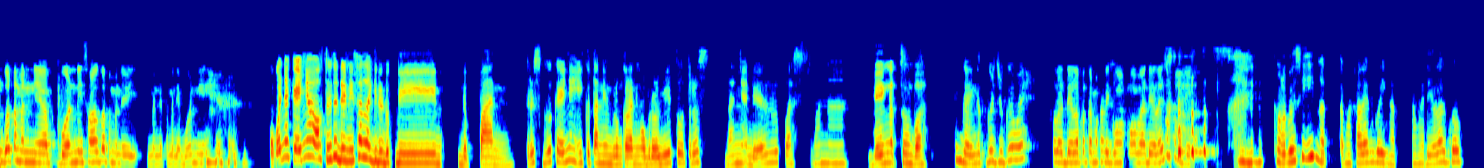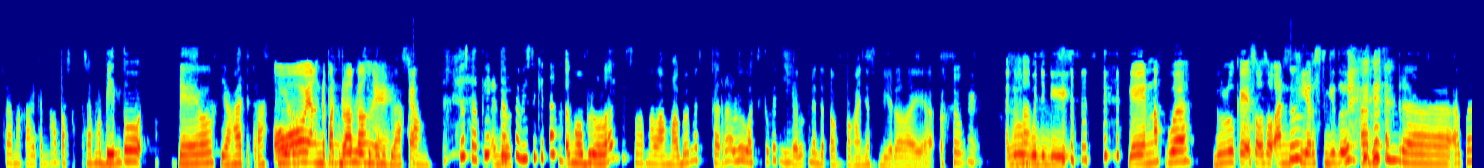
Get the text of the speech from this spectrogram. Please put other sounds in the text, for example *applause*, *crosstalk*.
gue temennya Boni, soalnya gue temennya temennya temennya Boni. *laughs* Pokoknya kayaknya waktu itu Denisa lagi duduk di depan. Terus gue kayaknya ikutan nimbrung kalian ngobrol gitu. Terus nanya, dia lu kelas mana? Gak inget sumpah. Eh, nggak inget gue juga weh. Kalau Dela pertama kali gue ngomong sama Dela, cuma *laughs* inget. Kalau gue sih ingat sama kalian gue ingat sama Dela gue pertama kali kenal pas sama Bento Del yang hari terakhir. Oh, yang depan belakang ya? di belakang. Terus tapi Aduh. tapi habis itu kita ngobrol lagi selama lama banget karena lu waktu itu kan ya lu kan ada tongkrongannya sendiri lah ya. Aduh, gue jadi *laughs* gak enak gue. Dulu kayak sok-sokan Tuh. fierce gitu. Habis itu *laughs* gara apa?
